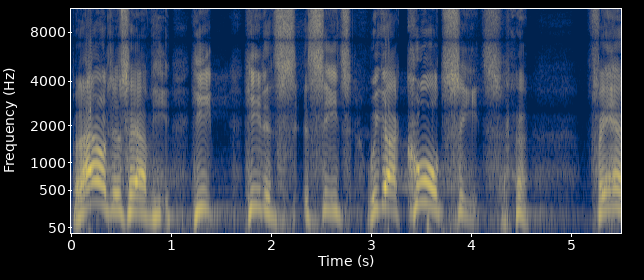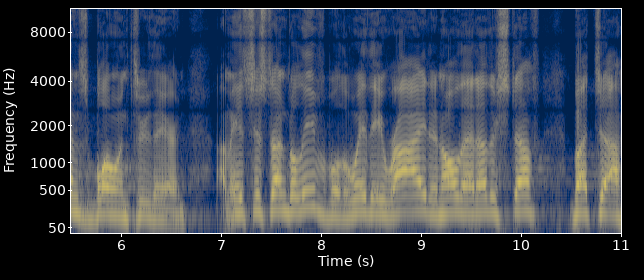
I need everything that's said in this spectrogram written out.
but I don't just have heat, heat heated seats, we got cooled seats, fans blowing through there. I mean, it's just unbelievable the way they ride and all that other stuff, but uh,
